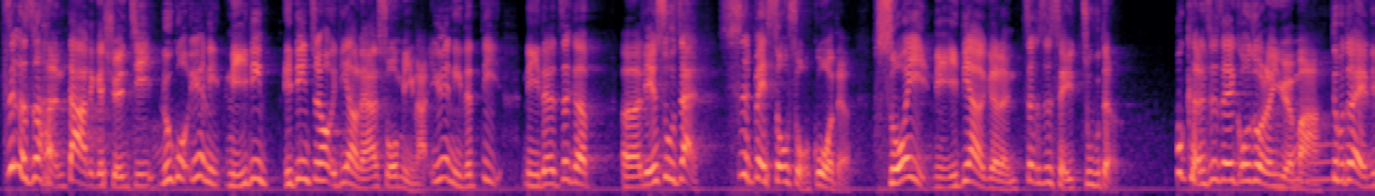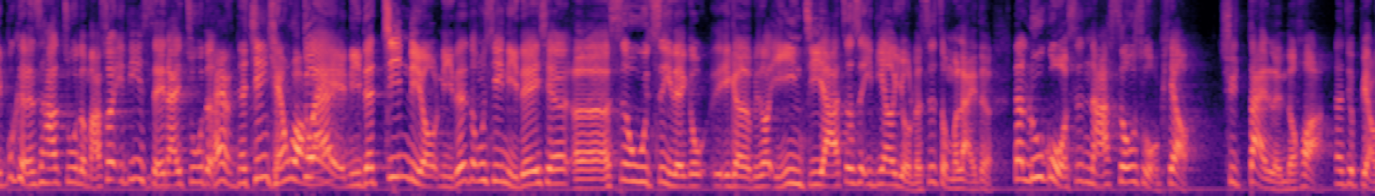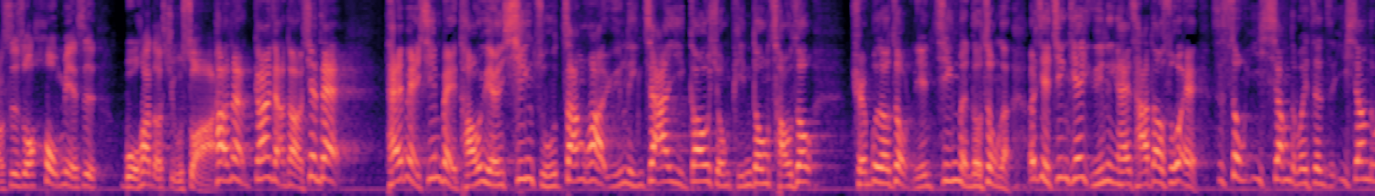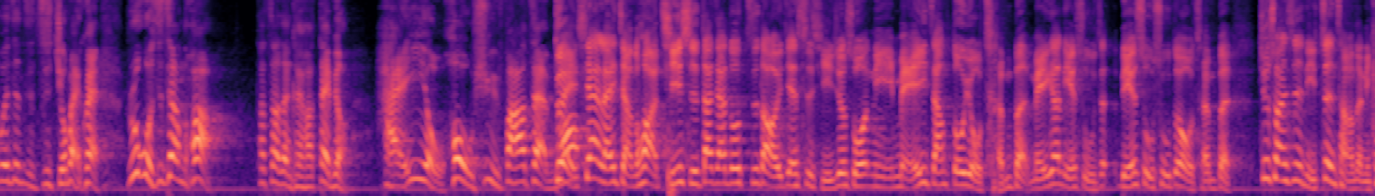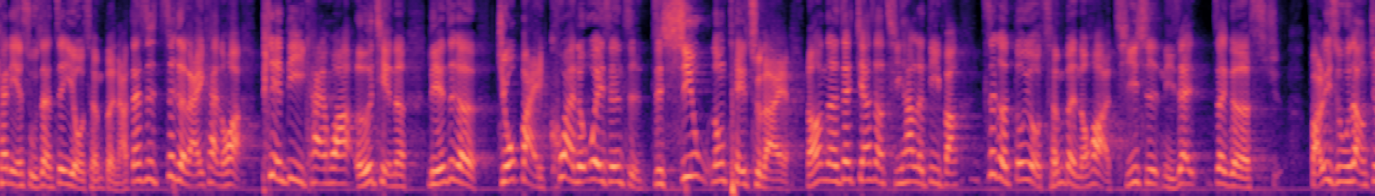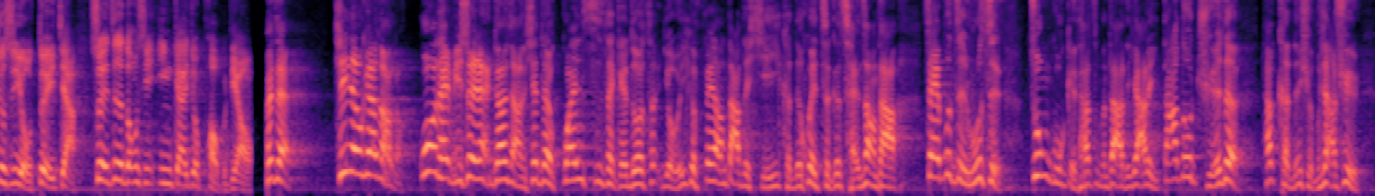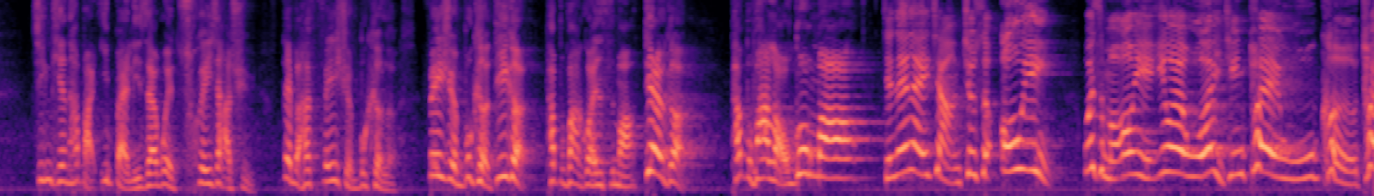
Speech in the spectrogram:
这个是很大的一个玄机。如果因为你你一定一定最后一定要人家说明了，因为你的地你的这个呃连署站是被搜索过的，所以你一定要有一个人，这个是谁租的？不可能是这些工作人员嘛，对不对？你不可能是他租的嘛，所以一定是谁来租的？还有你的金钱往来，对，你的金流、你的东西、你的一些呃事务是你的一个一个，比如说影印机啊，这是一定要有的，是怎么来的？那如果是拿搜索票。去带人的话，那就表示说后面是魔化的修耍。好，那刚刚讲到，现在台北、新北、桃园、新竹、彰化、云林、嘉义、高雄、屏东、潮州，全部都中，连金门都中了。而且今天云林还查到说，哎，是送一箱的卫生纸，一箱的卫生纸值九百块。如果是这样的话，他炸弹开花，代表。还有后续发展吗？对，现在来讲的话，其实大家都知道一件事情，就是说你每一张都有成本，每一个连署这连署数都有成本。就算是你正常的，你开连署站，这也有成本啊。但是这个来看的话，遍地开花，而且呢，连这个九百块的卫生纸这修都推出来，然后呢，再加上其他的地方，这个都有成本的话，其实你在这个法律实务上就是有对价，所以这个东西应该就跑不掉。或者。今天我跟他讲的，郭台铭虽然刚刚讲，现在官司在给他说有一个非常大的协议，可能会整个缠上他。再不止如此，中国给他这么大的压力，大家都觉得他可能选不下去。今天他把一百零三位吹下去，代表他非选不可了。非选不可，第一个他不怕官司吗？第二个他不怕老共吗？简单来讲就是 all in。为什么 all in？因为我已经退无可退。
